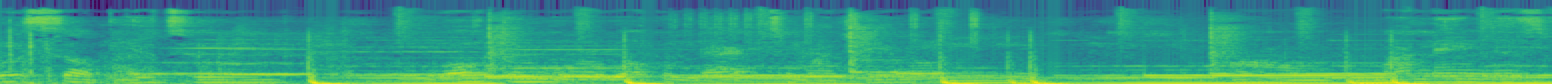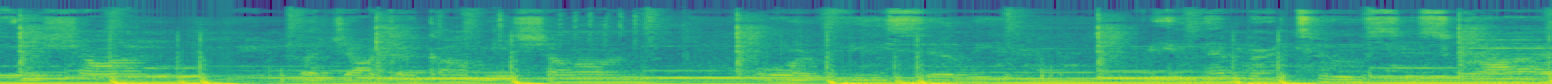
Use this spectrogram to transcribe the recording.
What's up, YouTube? Welcome or welcome back to my channel. Um, my name is Vashawn, but y'all can call me Sean or V Silly. Remember to subscribe,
